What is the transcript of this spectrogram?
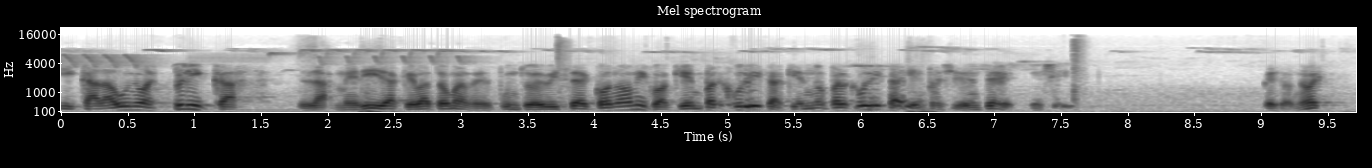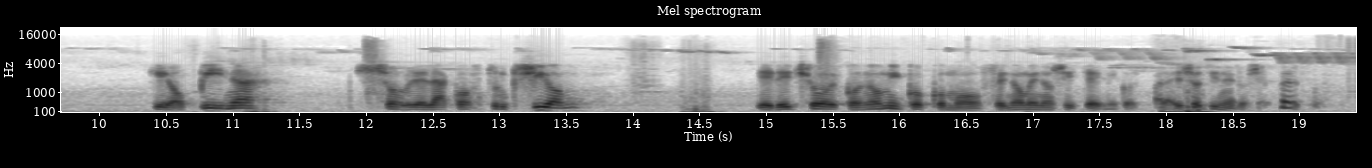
Y cada uno explica las medidas que va a tomar desde el punto de vista económico, a quién perjudica, a quién no perjudica, y el presidente decide. Pero no es que opina sobre la construcción del hecho económico como fenómeno sistémico. Para eso tienen los expertos.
